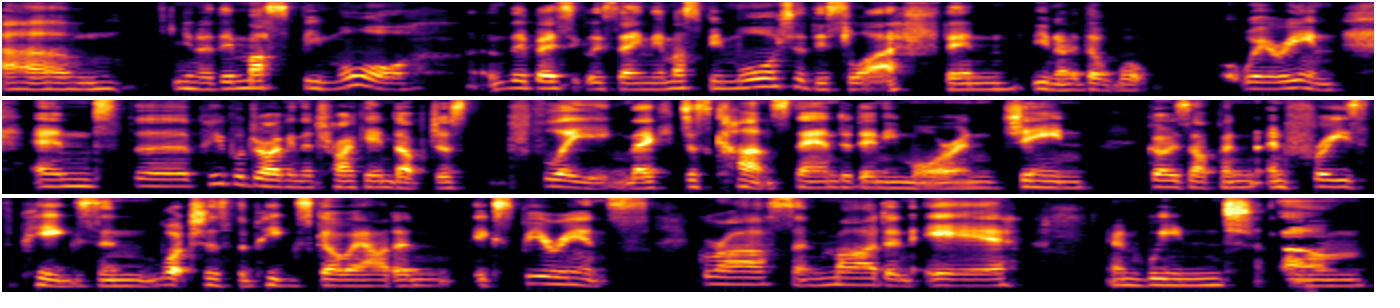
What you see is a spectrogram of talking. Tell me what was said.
Um, you know, there must be more. They're basically saying there must be more to this life than you know the what we're in. And the people driving the truck end up just fleeing. They just can't stand it anymore. And Jean goes up and, and frees the pigs and watches the pigs go out and experience grass and mud and air and wind. Um,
